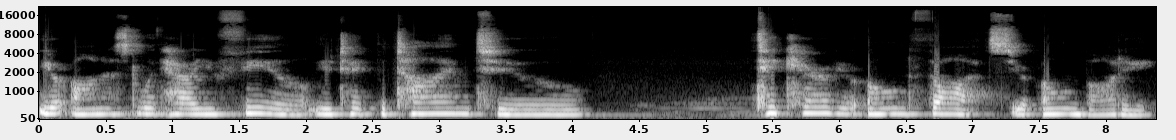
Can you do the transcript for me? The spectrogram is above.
You're honest with how you feel. You take the time to take care of your own thoughts, your own body,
